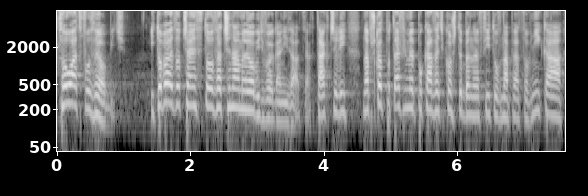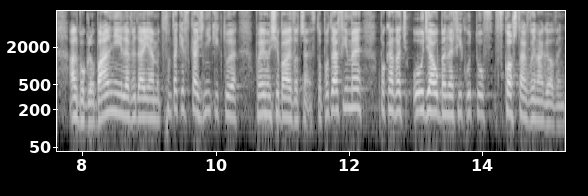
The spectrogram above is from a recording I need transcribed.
co łatwo zrobić? I to bardzo często zaczynamy robić w organizacjach, tak? Czyli na przykład potrafimy pokazać koszty benefitów na pracownika albo globalnie, ile wydajemy. To są takie wskaźniki, które pojawiają się bardzo często. Potrafimy pokazać udział benefitów w kosztach wynagrodzeń.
